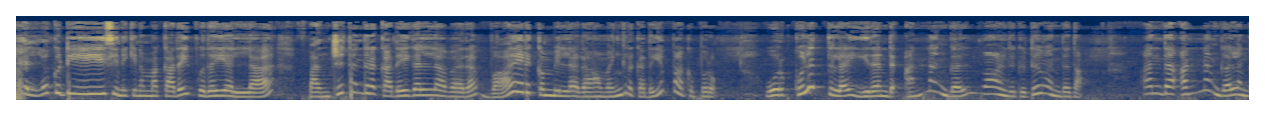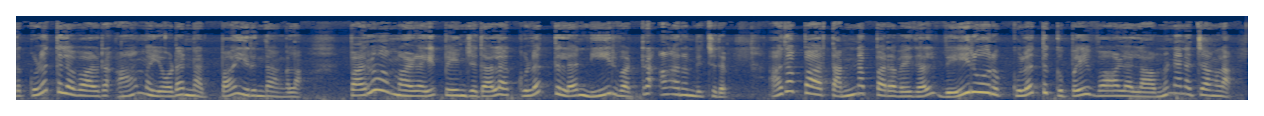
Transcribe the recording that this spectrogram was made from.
Hello குட்டீஸ். இன்னைக்கு நம்ம கதை புதையல்ல பஞ்சதந்திர கதைகளில் வர வாயடக்கம் இல்லாதாமங்கிற கதையை பார்க்க போகிறோம் ஒரு குளத்தில் இரண்டு அன்னங்கள் வாழ்ந்துக்கிட்டு வந்ததாம். அந்த அன்னங்கள் அந்த குளத்தில் வாழ்கிற ஆமையோட நட்பாக இருந்தாங்களாம். பருவமழை பெஞ்சதால் குளத்தில் நீர் வற்ற ஆரம்பிச்சது. அதை பார்த்த அன்னப்பறவைகள் வேறொரு குளத்துக்கு போய் வாழலாம்னு நினச்சாங்களாம்.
